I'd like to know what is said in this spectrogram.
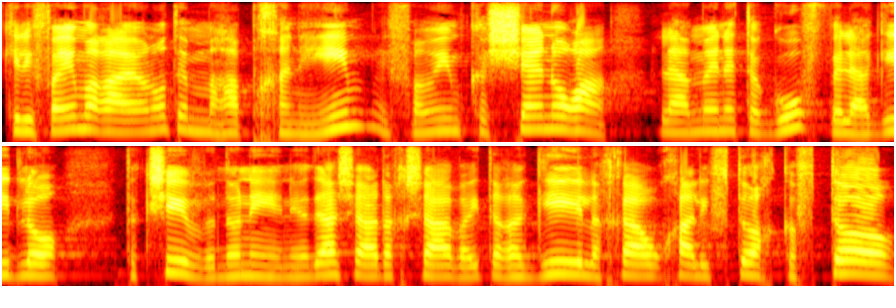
כי לפעמים הרעיונות הם מהפכניים, לפעמים קשה נורא לאמן את הגוף ולהגיד לו, תקשיב, אדוני, אני יודע שעד עכשיו היית רגיל אחרי ארוחה לפתוח כפתור,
